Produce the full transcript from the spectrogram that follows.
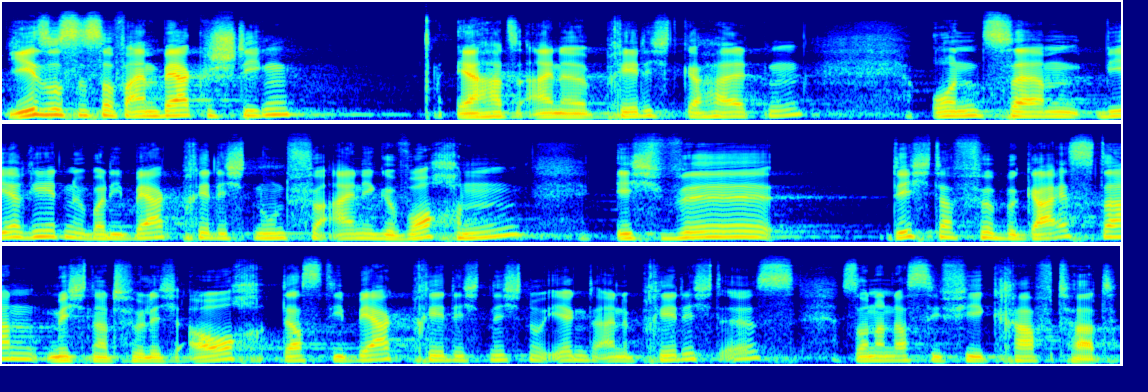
Jesus ist auf einen Berg gestiegen. Er hat eine Predigt gehalten. Und ähm, wir reden über die Bergpredigt nun für einige Wochen. Ich will dich dafür begeistern, mich natürlich auch, dass die Bergpredigt nicht nur irgendeine Predigt ist, sondern dass sie viel Kraft hat.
